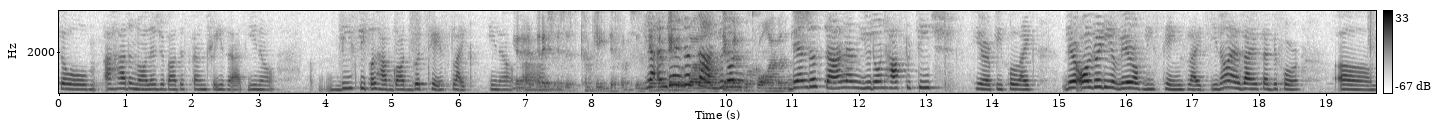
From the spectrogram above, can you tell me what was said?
So um, I had a knowledge about this country that you know these people have got good taste, like you know. And, and um, it's, it's, it's completely different. It's Yeah, different, and they understand. world, You different don't- requirements. they understand and you don't have to teach here people like they're already aware of these things like you know as i said before um,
